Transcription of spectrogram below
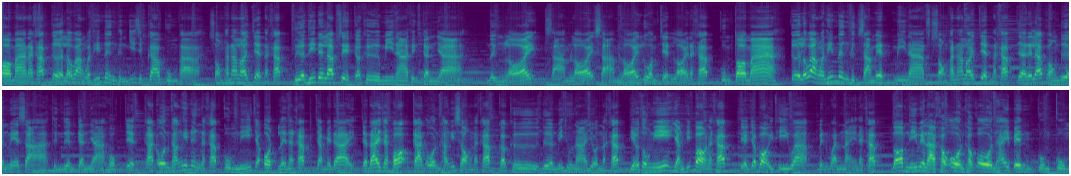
ต่อมานะครับ เกิดระหว่างวันที่ 1 ถึง 29 กุมภา2507 นะครับ เดือนที่ได้รับสิทธิ์ก็คือมีนาถึงกันยา 100 300 300 รวม 700 นะครับ กลุ่มต่อมาเกิดระหว่างวันที่1ถึง31 มีนา 2507 นะครับ จะได้รับของเดือนเมษาถึงเดือนกันยา 67 การโอนครั้งที่1นะครับ กลุ่มนี้จะอดเลยนะครับ จะไม่ได้ จะได้เฉพาะการโอนครั้งที่2นะครับ ก็คือเดือนมิถุนายนนะครับ เดี๋ยวตรงนี้อย่างที่บอกนะครับ เดี๋ยวจะบอกอีกทีว่าเป็นวันไหนนะครับ รอบนี้เวลาเขาโอนเขาก็โอนให้เป็นกลุ่มกลุ่ม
